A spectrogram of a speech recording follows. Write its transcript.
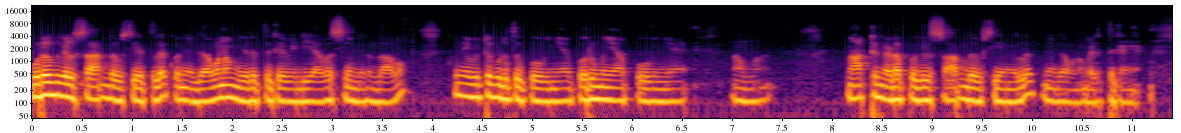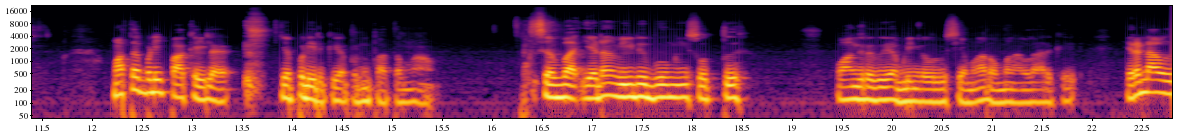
உறவுகள் சார்ந்த விஷயத்தில் கொஞ்சம் கவனம் எடுத்துக்க வேண்டிய அவசியம் இருந்தாலும் கொஞ்சம் விட்டு கொடுத்து போவீங்க பொறுமையாக போவீங்க. ஆமாம் நாட்டு நடப்புகள் சார்ந்த விஷயங்களில் கொஞ்சம் கவனம் எடுத்துக்கங்க. மற்றபடி பார்க்கையில் எப்படி இருக்குது அப்படின்னு பார்த்தோம்னா செவ்வாய் இடம் வீடு பூமி சொத்து வாங்கிறது அப்படிங்கிற ஒரு விஷயம்லாம் ரொம்ப நல்லா இருக்குது இரண்டாவது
